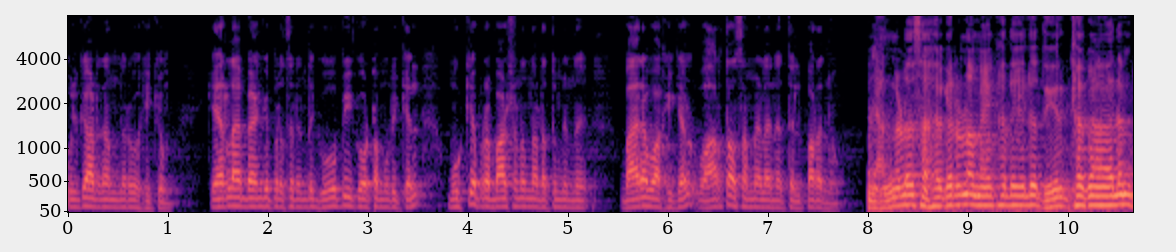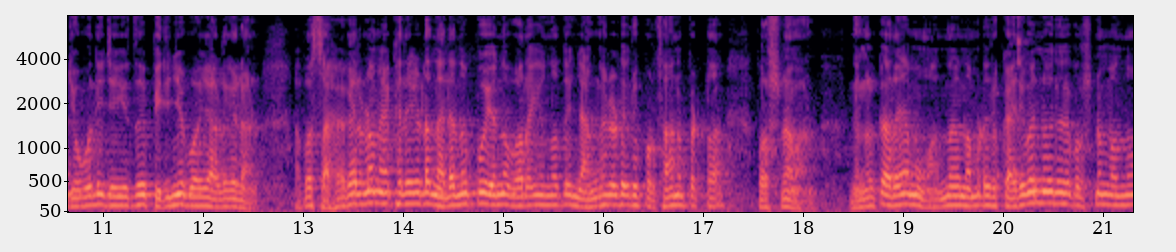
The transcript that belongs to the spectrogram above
ഉദ്ഘാടനം നിർവഹിക്കും. കേരള ബാങ്ക് പ്രസിഡന്റ് ഗോപി കോട്ടമുറിക്കൽ മുഖ്യപ്രഭാഷണം നടത്തുമെന്ന് ഭാരവാഹികൾ വാർത്താ സമ്മേളനത്തിൽ പറഞ്ഞു. ഞങ്ങൾ സഹകരണ മേഖലയിൽ ദീർഘകാലം ജോലി ചെയ്ത് പിരിഞ്ഞുപോയ ആളുകളാണ്. അപ്പോൾ സഹകരണ മേഖലയുടെ നിലനിൽപ്പ് എന്ന് പറയുന്നത് ഞങ്ങളുടെ ഒരു പ്രധാനപ്പെട്ട പ്രശ്നമാണ്. നിങ്ങൾക്കറിയാമോ? അന്ന് നമ്മുടെ ഒരു കരുവന്നൂർ ഒരു പ്രശ്നം വന്നു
